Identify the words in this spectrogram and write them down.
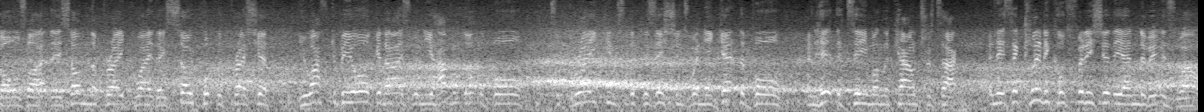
goals like this on the breakaway. They soak up the pressure. You have to be organised when you haven't got the ball to break into the positions when you get the ball and hit the team on the counter-attack. And it's a clinical finish at the end of it as well.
